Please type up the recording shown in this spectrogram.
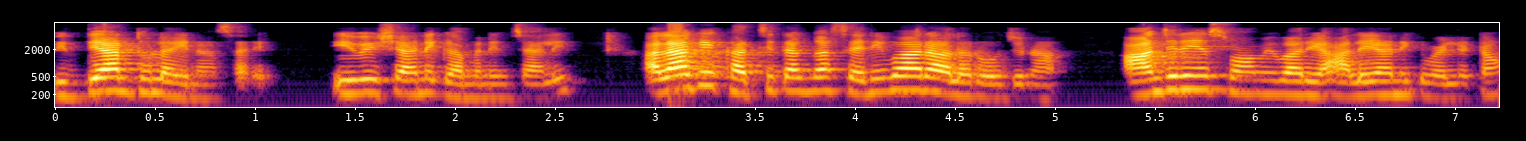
విద్యార్థులైనా సరే ఈ విషయాన్ని గమనించాలి. అలాగే ఖచ్చితంగా శనివారాల రోజున ఆంజనేయ స్వామి వారి ఆలయానికి వెళ్ళటం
